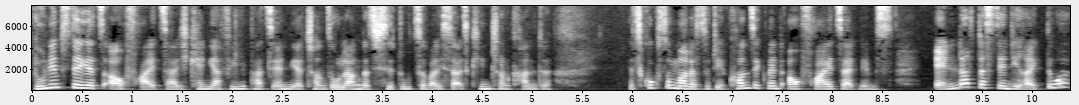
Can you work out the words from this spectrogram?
Du nimmst dir jetzt auch Freizeit. Ich kenne ja viele Patienten jetzt schon so lange, dass ich sie duze, weil ich sie als Kind schon kannte. Jetzt guckst du mal, dass du dir konsequent auch Freizeit nimmst. Ändert das den Direktor?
